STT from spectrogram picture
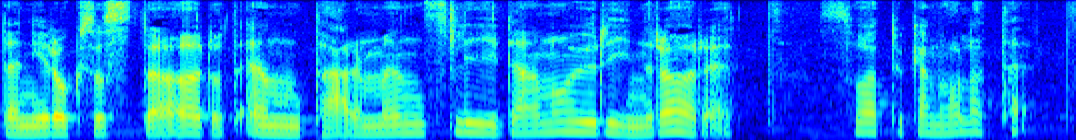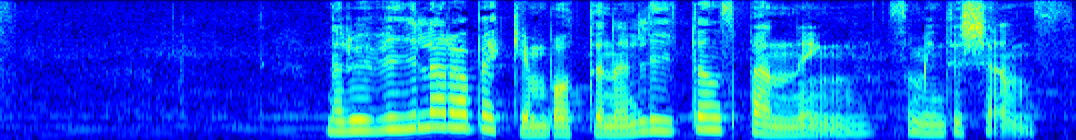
Den ger också stöd åt ändtarmen, slidan och urinröret så att du kan hålla tätt. När du vilar har bäckenbotten en liten spänning som inte känns.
